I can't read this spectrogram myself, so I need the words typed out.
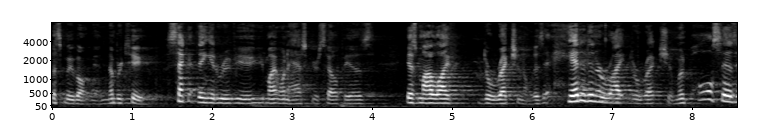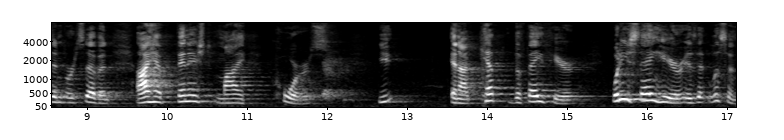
Let's move on then. Number two, second thing in review you might want to ask yourself is Is my life directional? Is it headed in the right direction? When Paul says in verse 7, I have finished my course, You, and I've kept the faith here. What he's saying here is that, listen,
